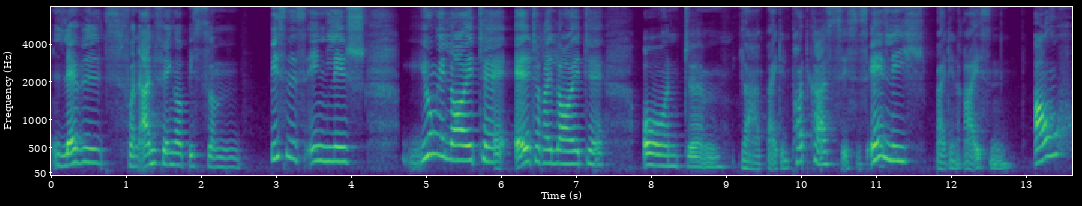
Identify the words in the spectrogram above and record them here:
Levels von Anfänger bis zum Business English, junge Leute, ältere Leute und ähm, ja, bei den Podcasts ist es ähnlich, bei den Reisen auch.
